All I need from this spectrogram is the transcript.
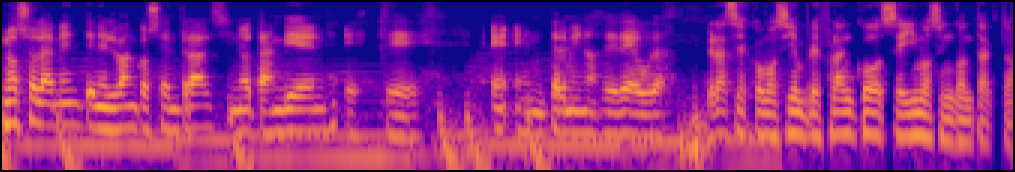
no solamente en el Banco Central, sino también este, en, en términos de deuda. Gracias como siempre, Franco, seguimos en contacto.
